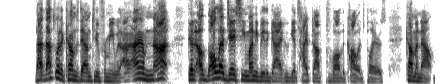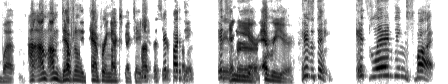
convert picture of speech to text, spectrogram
that, that's what it comes down to for me. With I, I am not gonna. I'll, I'll let JC Money be the guy who gets hyped off of all the college players coming out, but I, I'm I'm oh. definitely tempering expectations this year. Here's my thing. It's mean, any year, every year. here's the thing. It's landing spot.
